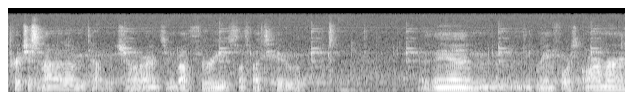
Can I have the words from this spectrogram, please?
Purchase item, titanite shards, we buy three, so let's buy two. And then reinforce armor.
